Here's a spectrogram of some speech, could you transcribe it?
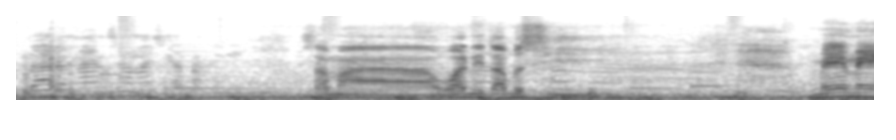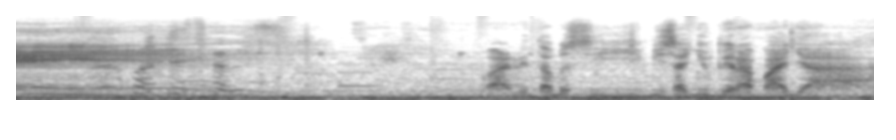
barengan sama siapa? sama wanita besi. Meme. Wanita besi bisa nyupir apa aja.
